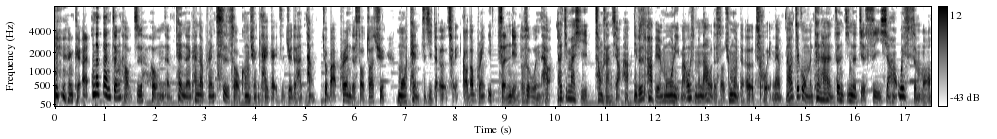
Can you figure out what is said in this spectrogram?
很可爱。那蛋蒸好之后呢，Ten 呢看到 Pran 赤手空拳开盖子，觉得很烫，就把 Pran 的手抓去摸 Ten 自己的耳垂，搞到 Pran 一整脸都是问号。那金麦喜冲三小哈，你不是怕别人摸你吗？为什么拿我的手去摸你的耳垂呢？然后结果我们 Ten 还很震惊的解释一下哈，为什么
